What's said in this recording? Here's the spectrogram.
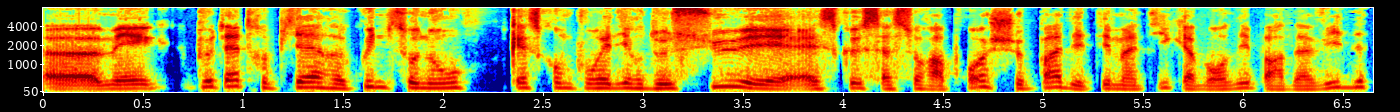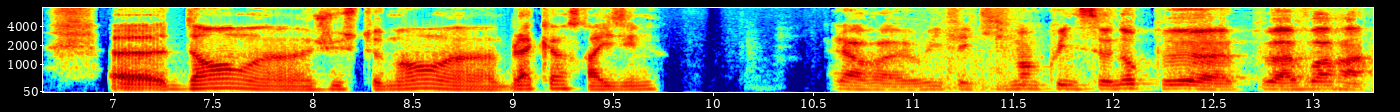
mais peut-être Pierre Quinsono, qu'est-ce qu'on pourrait dire dessus et est-ce que ça se rapproche pas des thématiques abordées par David dans justement Black Earth Rising? Alors euh, oui, effectivement, Queen Sono peut, euh, peut avoir un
